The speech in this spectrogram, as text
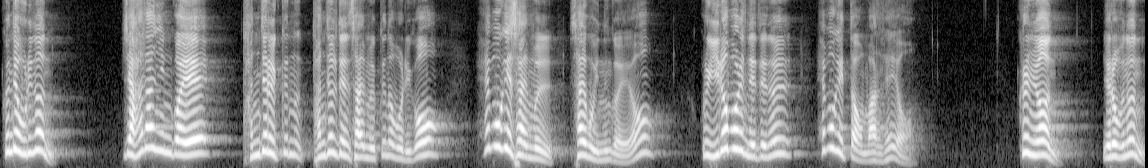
근데 우리는 이제 하나님과의 단절을 끊 단절된 삶을 끊어버리고 회복의 삶을 살고 있는 거예요. 그리고 잃어버린 에덴을 회복했다고 말을 해요. 그러면 여러분은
